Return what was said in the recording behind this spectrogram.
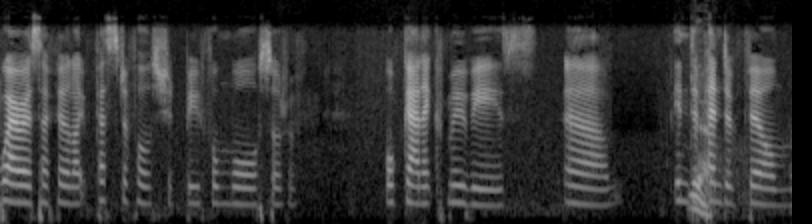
whereas I feel like festivals should be for more sort of organic movies, um, independent film,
